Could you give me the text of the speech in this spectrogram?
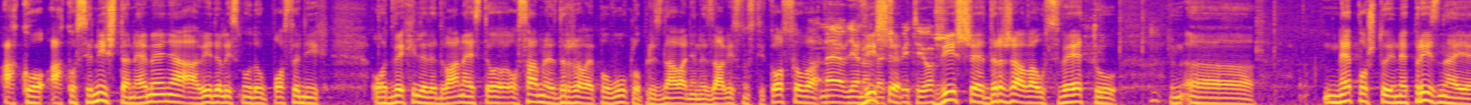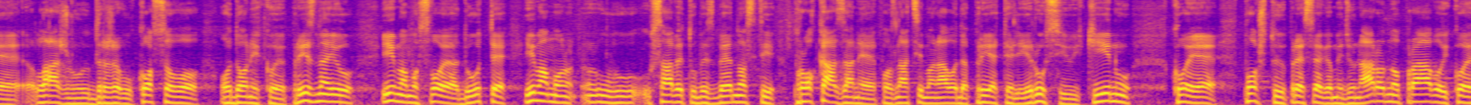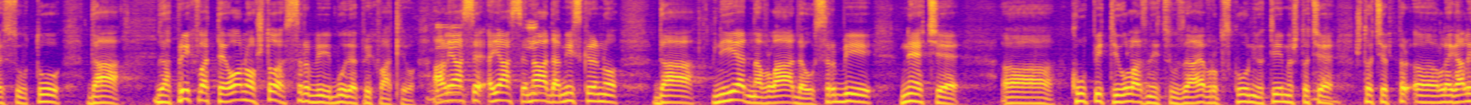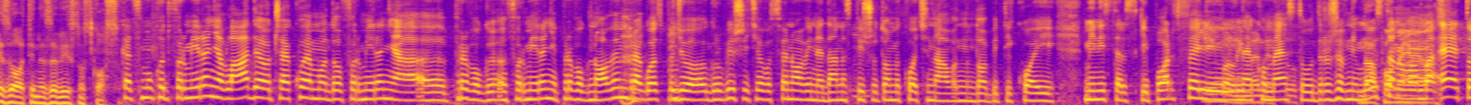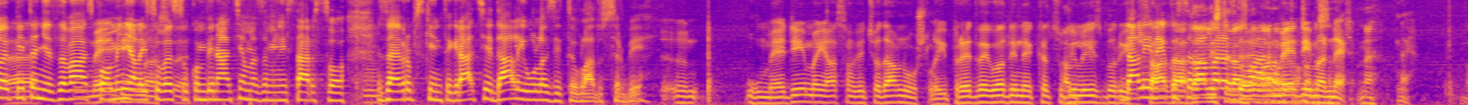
ako, ako se ništa ne menja, a videli smo da u poslednjih od 2012. 18 država je povuklo priznavanje nezavisnosti Kosova. Najavljeno više, da će biti još. Više država u svetu uh, ne poštuje, ne priznaje lažnu državu Kosovo od onih koje priznaju. Imamo svoje adute, imamo u, u Savetu bezbednosti prokazane, po znacima navoda, prijatelji Rusiju i Kinu, koje poštuju pre svega međunarodno pravo i koje su tu da, da prihvate ono što Srbiji bude prihvatljivo. Ali ja se, ja se nadam iskreno da nijedna vlada u Srbiji neće kupiti ulaznicu za Evropsku uniju time što će, što će legalizovati nezavisnost Kosova. Kad smo kod formiranja vlade, očekujemo do formiranja prvog, formiranje 1. novembra. Gospođo Grubišić, evo sve novine danas pišu o tome ko će navodno dobiti koji ministarski portfelj ili neko mesto u državnim da, ustanovama. E, to je pitanje za vas. Pominjali su vas u kombinacijama za ministarstvo za evropske integracije. Da li ulazite u vladu Srbije? U medijima ja sam već odavno ušla i pre dve godine kad su bili izbori. Da li je neko sa vama razgovarao? U medijima ne. Ne. ne.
